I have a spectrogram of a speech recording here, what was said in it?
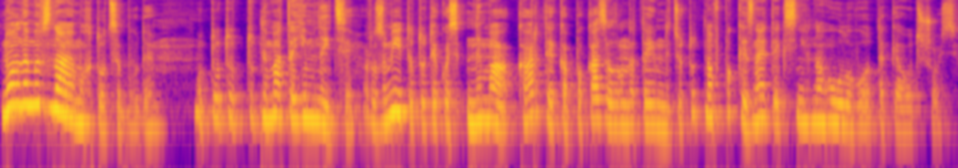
Ну, але ми знаємо, хто це буде. От Тут, тут, тут нема таємниці. Розумієте, тут якось нема карти, яка показувала на таємницю. Тут навпаки, знаєте, як сніг на голову, от таке от щось.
